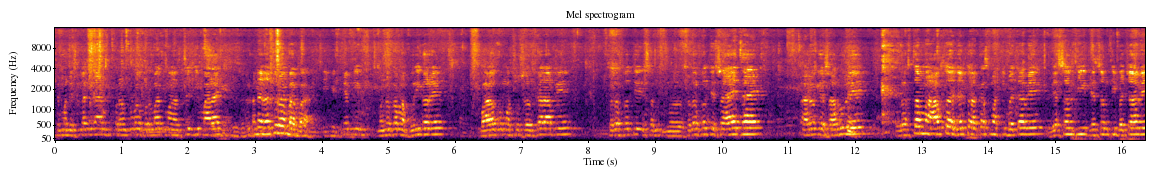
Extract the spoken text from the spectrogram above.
તેમાં નિષ્કલંજ્ઞાન પરંપરા પરમાત્મા હસ્તજી મહારાજ અને નથુરામ બાપા એમની મનોકામના પૂરી કરે. બાળકોમાં સુસંસ્કાર આપે. સરસ્વતી સરસ્વતી સહાય થાય. આરોગ્ય સારું રહે રસ્તામાં આવતા જતા અકસ્માતથી બચાવે વ્યસનથી વ્યસનથી બચાવે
